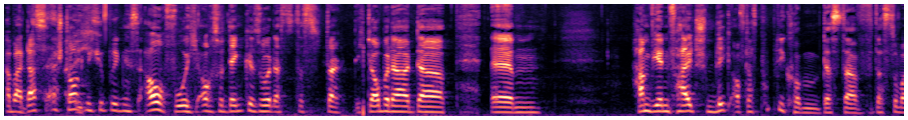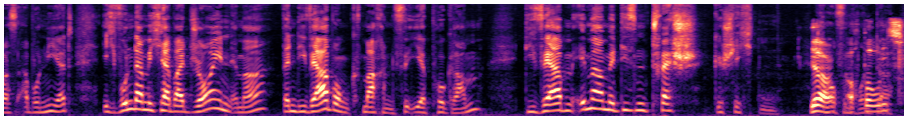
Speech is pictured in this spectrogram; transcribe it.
Aber das erstaunt ich mich übrigens auch, wo ich auch so denke, so, dass, dass da, ich glaube, da, da ähm, haben wir einen falschen Blick auf das Publikum, das da, das sowas abonniert. Ich wundere mich ja bei Join immer, wenn die Werbung machen für ihr Programm, die werben immer mit diesen Trash-Geschichten. Ja, auch runter. bei uns.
